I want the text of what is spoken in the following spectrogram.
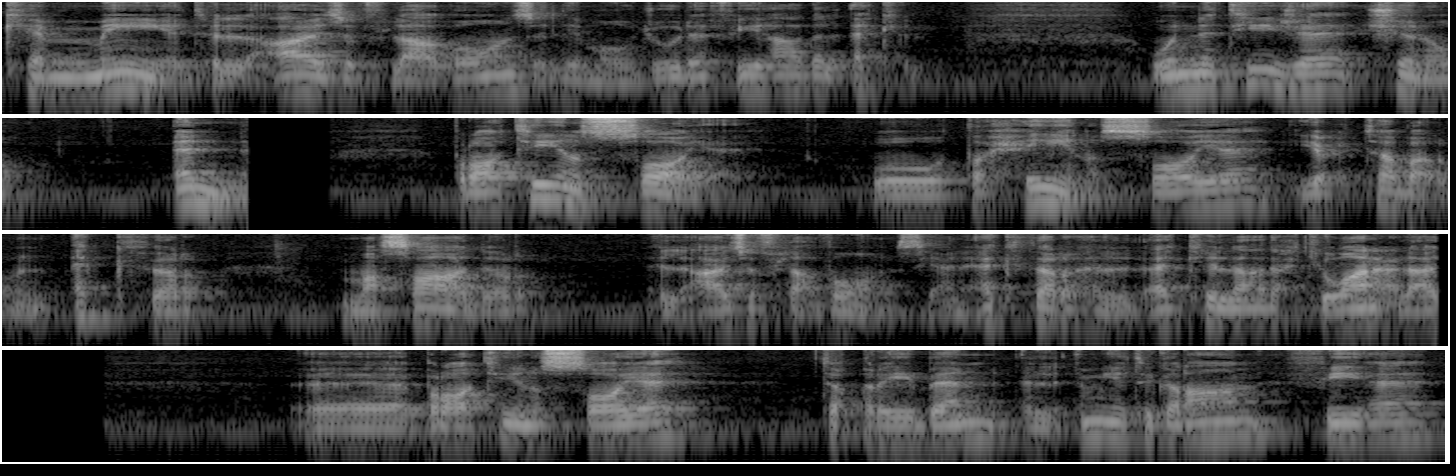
كمية ال isoflavones اللي موجودة في هذا الأكل. والنتيجة شنو؟ إن بروتين الصويا وطحين الصويا يعتبر من أكثر مصادر ال isoflavones يعني أكثر الأكل هذا احتواء على بروتين الصويا تقريبا ال 100 جرام فيها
